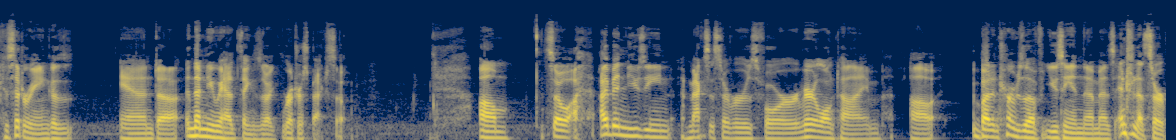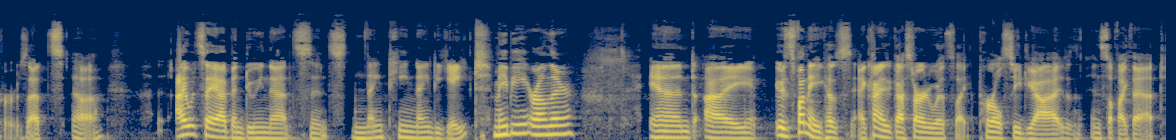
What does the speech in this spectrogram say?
considering because and uh, and then you had things like retrospect. So, um, so I've been using Macs as servers for a very long time, uh, but in terms of using them as internet servers, that's uh, I would say I've been doing that since 1998, maybe around there. And I, it was funny because I kind of got started with like Perl CGI and stuff like that.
